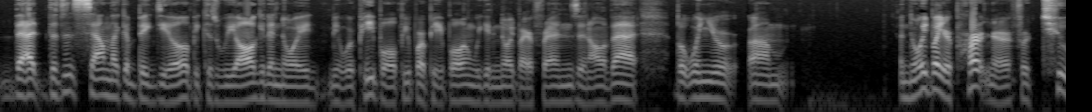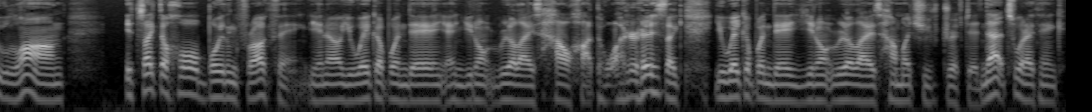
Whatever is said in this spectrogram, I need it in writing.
that doesn't sound like a big deal because we all get annoyed. I mean, we're people, people are people, and we get annoyed by our friends and all of that. But when you're um, annoyed by your partner for too long, it's like the whole boiling frog thing. You know, you wake up one day and you don't realize how hot the water is. Like you wake up one day, and you don't realize how much you've drifted. And that's what I think.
